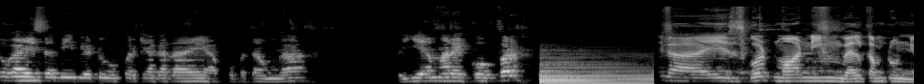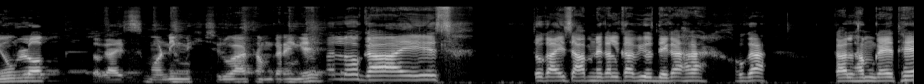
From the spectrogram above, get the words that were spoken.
तो गाइस अभी बेटू ऊपर क्या कर रहा है, आपको बताऊँगा। तो ये हमारे गोबर। Guys good morning welcome to new blog तो गाइस मॉर्निंग में शुरुआत हम करेंगे। हेलो गाइस तो गाइस आपने कल का व्यू देखा होगा। कल हम गए थे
